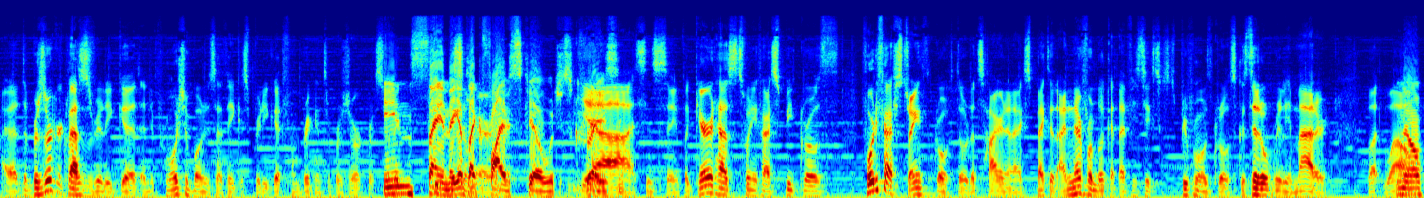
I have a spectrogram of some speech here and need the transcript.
uh, the Berserker class is really good, and the promotion bonus I think is pretty good from Brigand to Berserker. So Insane. They get like five skill, which is crazy. Yeah, it's insane. But Garrett has 25 speed growth, 45 strength growth though. That's higher than I expected. I never look at FE6 pre-promote growth because they don't really matter. But wow. No.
